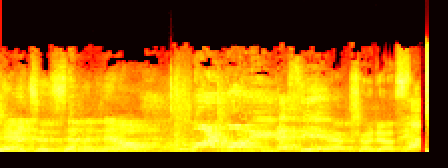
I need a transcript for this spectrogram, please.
chances, seven now. Tomorrow morning, that's it. Yeah, sure, Jess.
